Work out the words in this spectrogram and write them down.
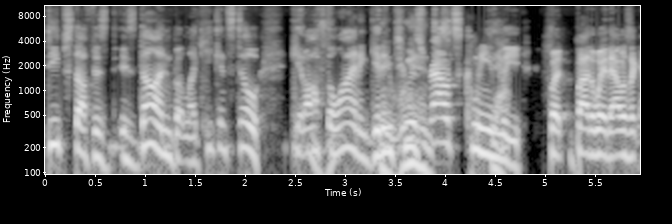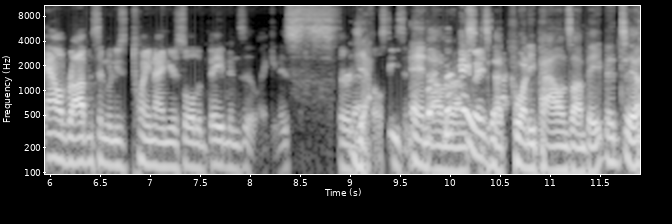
deep stuff is is done, but like he can still get off the line and get he into wins. his routes cleanly. Yeah. But by the way, that was like Allen Robinson when he was 29 years old, and Bateman's like in his third yeah. NFL season. And but, Allen but Robinson's got 20 pounds on Bateman too.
